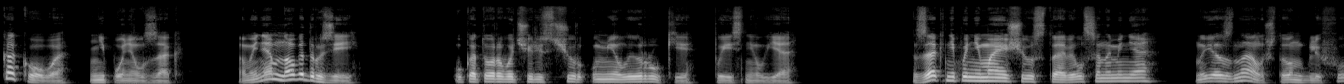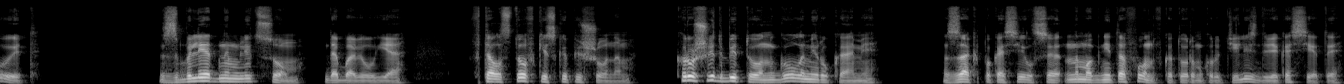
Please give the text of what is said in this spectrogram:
«Какого?» — не понял Зак. У меня много друзей, у которого чересчур умелые руки, пояснил я. Зак непонимающе уставился на меня, но я знал, что он блефует. С бледным лицом, добавил я, в толстовке с капюшоном. Крушит бетон голыми руками. Зак покосился на магнитофон, в котором крутились две кассеты.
